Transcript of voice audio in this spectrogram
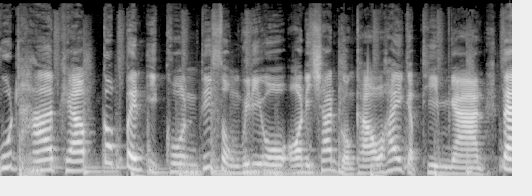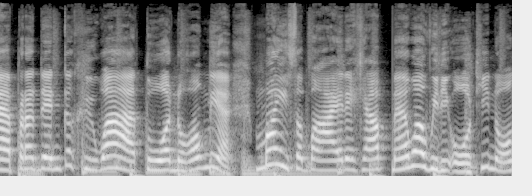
วูดฮาร์ดครับก็เป็นอีกคนที่ส่งวิดีโอออดิชั่นของเขาให้กับทีมงาน แต่ประเด็นก็คือว่าตัวน้องเนี่ยไม่สบายนะครับ แม้ว่าวิดีโอที่น้อง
